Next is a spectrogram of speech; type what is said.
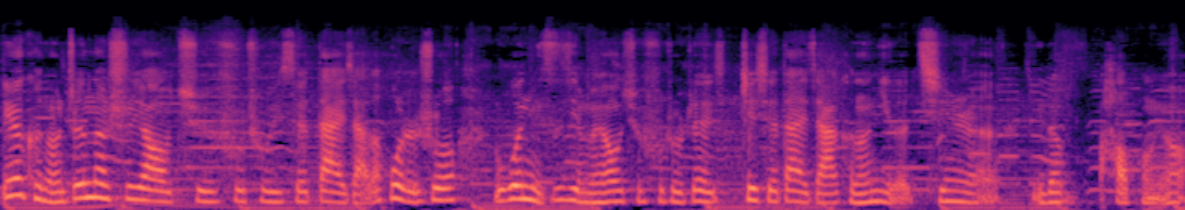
因为可能真的是要去付出一些代价的，或者说，如果你自己没有去付出这这些代价，可能你的亲人、你的好朋友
